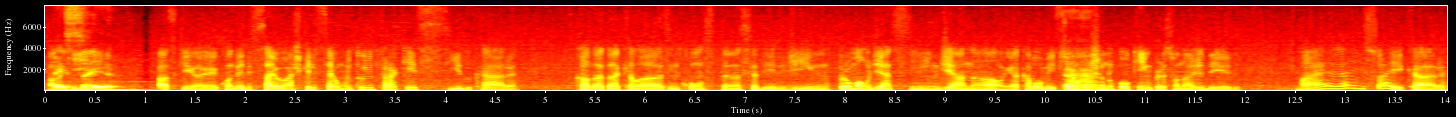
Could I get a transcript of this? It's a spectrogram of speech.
Fala É isso que- aí. Acho que quando ele saiu, eu acho que ele saiu muito enfraquecido, cara. Por causa daquelas inconstâncias dele de promar um dia sim, um dia não, e acabou meio que manchando um pouquinho o personagem dele. Mas é isso aí, cara.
